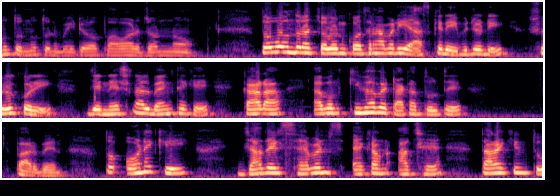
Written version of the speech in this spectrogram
নতুন নতুন ভিডিও পাওয়ার জন্য। তো বন্ধুরা, চলুন কথা না বাড়িয়ে আজকের এই ভিডিওটি শুরু করি যে ন্যাশনাল ব্যাংক থেকে কারা এবং কীভাবে টাকা তুলতে পারবেন। তো অনেকেই যাদের সেভেন্স অ্যাকাউন্ট আছে, তারা কিন্তু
